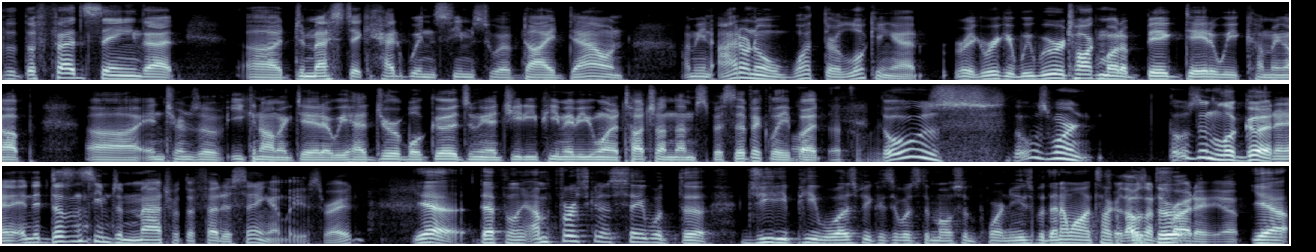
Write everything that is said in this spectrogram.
the the Fed saying that uh, domestic headwind seems to have died down. I mean, I don't know what they're looking at. Rick, Ricky, we, we were talking about a big data week coming up uh, in terms of economic data. We had durable goods and we had GDP. Maybe you want to touch on them specifically, Oh, but definitely. those those weren't those didn't look good, and, and it doesn't seem to match what the Fed is saying at least, right? Yeah, definitely. I'm first going to say what the GDP was because it was the most important news, but then I want to talk That was about on dur- Friday, yeah. Yeah,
